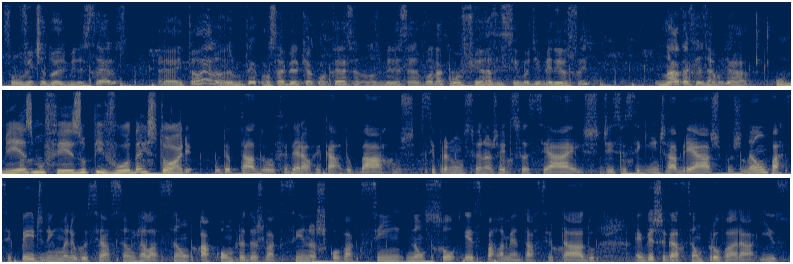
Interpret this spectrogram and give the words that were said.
são 22 ministérios, é, então eu, eu, não tenho como saber o que acontece nos ministérios. Vou na confiança em cima de ministro. E nada fizemos de errado. O mesmo fez o pivô da história. O deputado federal Ricardo Barros se pronunciou nas redes sociais. Disse o seguinte, abre aspas, não participei de nenhuma negociação em relação à compra das vacinas Covaxin, não sou esse parlamentar citado. A investigação provará isso.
